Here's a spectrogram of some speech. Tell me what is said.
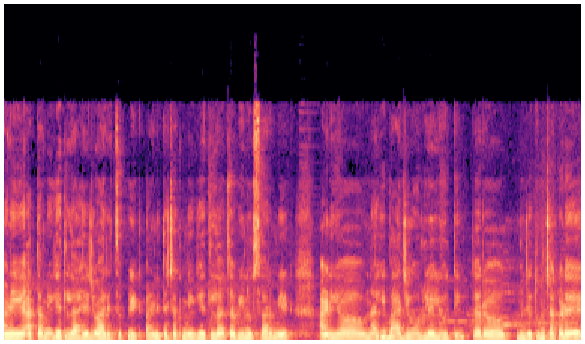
आणि आता मी घेतलं आहे ज्वारीचं पीठ आणि त्याच्यात मी घेतलं चवीनुसार मीठ. आणि ना ही भाजी उरलेली होती तर म्हणजे तुमच्याकडे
